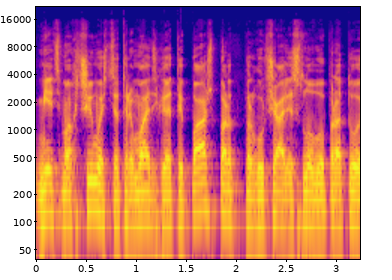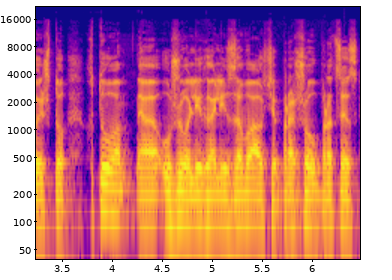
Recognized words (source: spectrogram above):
мець магчымасць атрымаць гэты пашпарт. Прогучалі словы про тое что хто ўжо легалізаваўся прайшоў працэс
